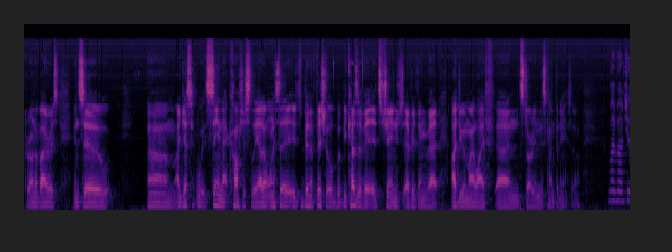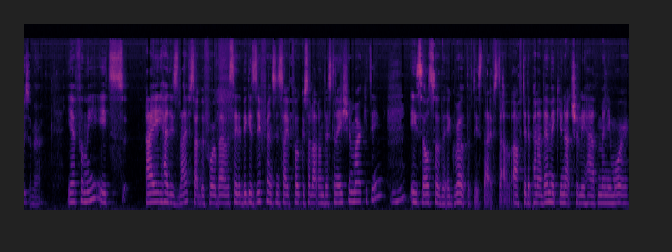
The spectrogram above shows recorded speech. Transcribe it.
coronavirus. And so um, I guess with saying that cautiously, I don't want to say it's beneficial, but because of it, it's changed everything that I do in my life uh, and starting this company. So What about you, Samira? Yeah, for me, it's I had this lifestyle before, but I would say the biggest difference, since I focus a lot on destination marketing, Mm-hmm. is also the growth of this lifestyle. After the pandemic, you naturally have many more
